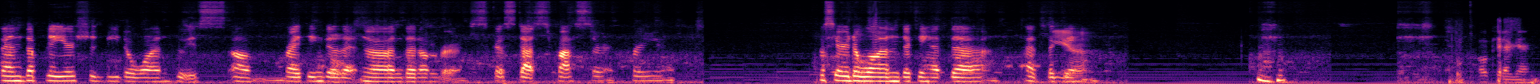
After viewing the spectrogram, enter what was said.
and the player should be the one who is um writing the uh, the numbers, because that's faster for you. Because you're the one looking at the at the Yeah. game. Okay again.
